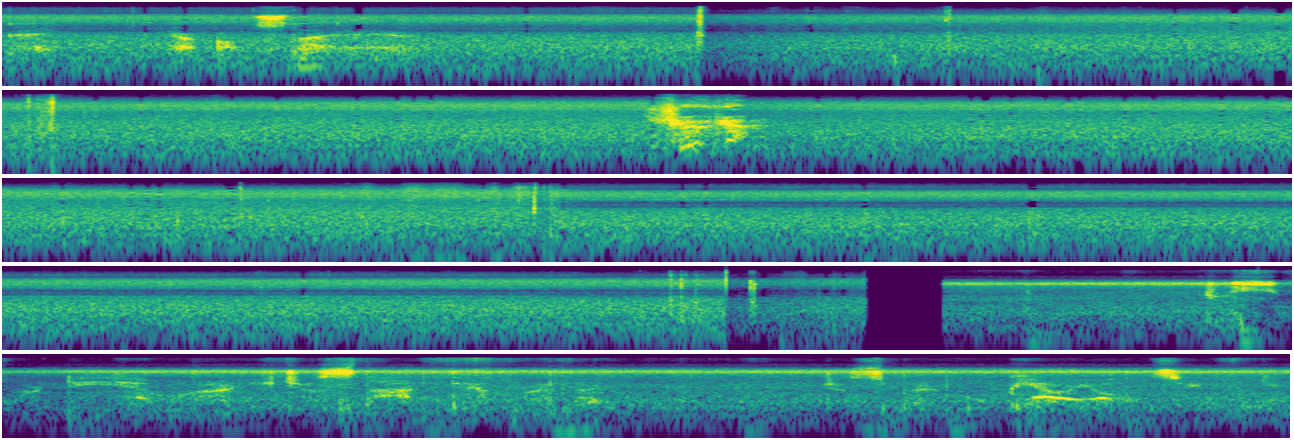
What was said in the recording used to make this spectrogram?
Okay, yeah, I'll stay here. Shoot him! Just saw a deer, alright? You just started down the river. Just but we'll carry on, if we can,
